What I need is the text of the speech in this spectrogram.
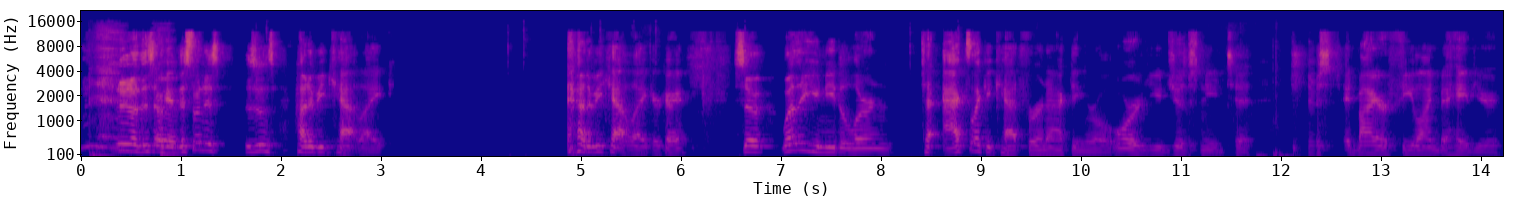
No, no, this okay. This one is this one's how to be cat-like. How to be cat-like. Okay, so whether you need to learn to act like a cat for an acting role, or you just need to just admire feline behavior,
